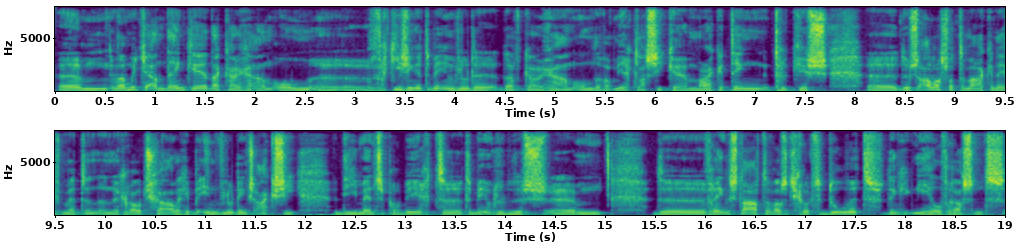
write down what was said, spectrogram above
Um, waar moet je aan denken? Dat kan gaan om uh, verkiezingen te beïnvloeden. Dat kan gaan om de wat meer klassieke marketing trucjes. Uh, dus alles wat te maken heeft met een, een grootschalige beïnvloedingsactie die mensen probeert uh, te beïnvloeden. Dus um, de Verenigde Staten was het grootste doelwit. Denk ik niet heel verrassend.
